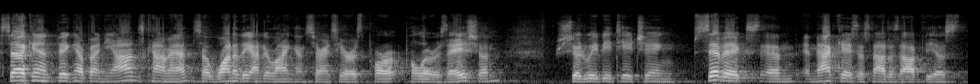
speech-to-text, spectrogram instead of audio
Second, picking up on Jan's comment, so one of the underlying concerns here is polarization. Should we be teaching civics? And in that case, it's not as obvious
